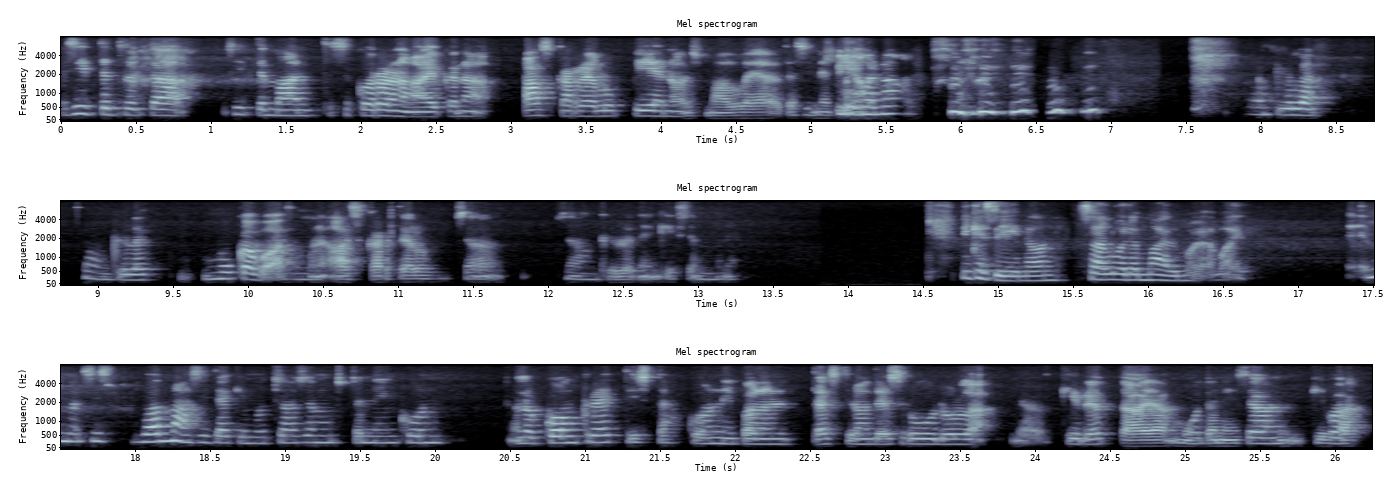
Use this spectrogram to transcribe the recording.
Ja sitten, tota, sitten mä oon tässä korona-aikana askarrellut pienoismalleja, joita sinne Ihanaa. se on kyllä, se on kyllä mukavaa semmoinen askartelu. Se on, se on kyllä jotenkin semmoinen. Mikä siinä on? Saa luoda maailmoja vai? Mä, siis varmaan sitäkin, mutta se on semmoista niin kuin, no konkreettista, kun on niin paljon nyt tässä tilanteessa ruudulla ja kirjoittaa ja muuta, niin se on kiva,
